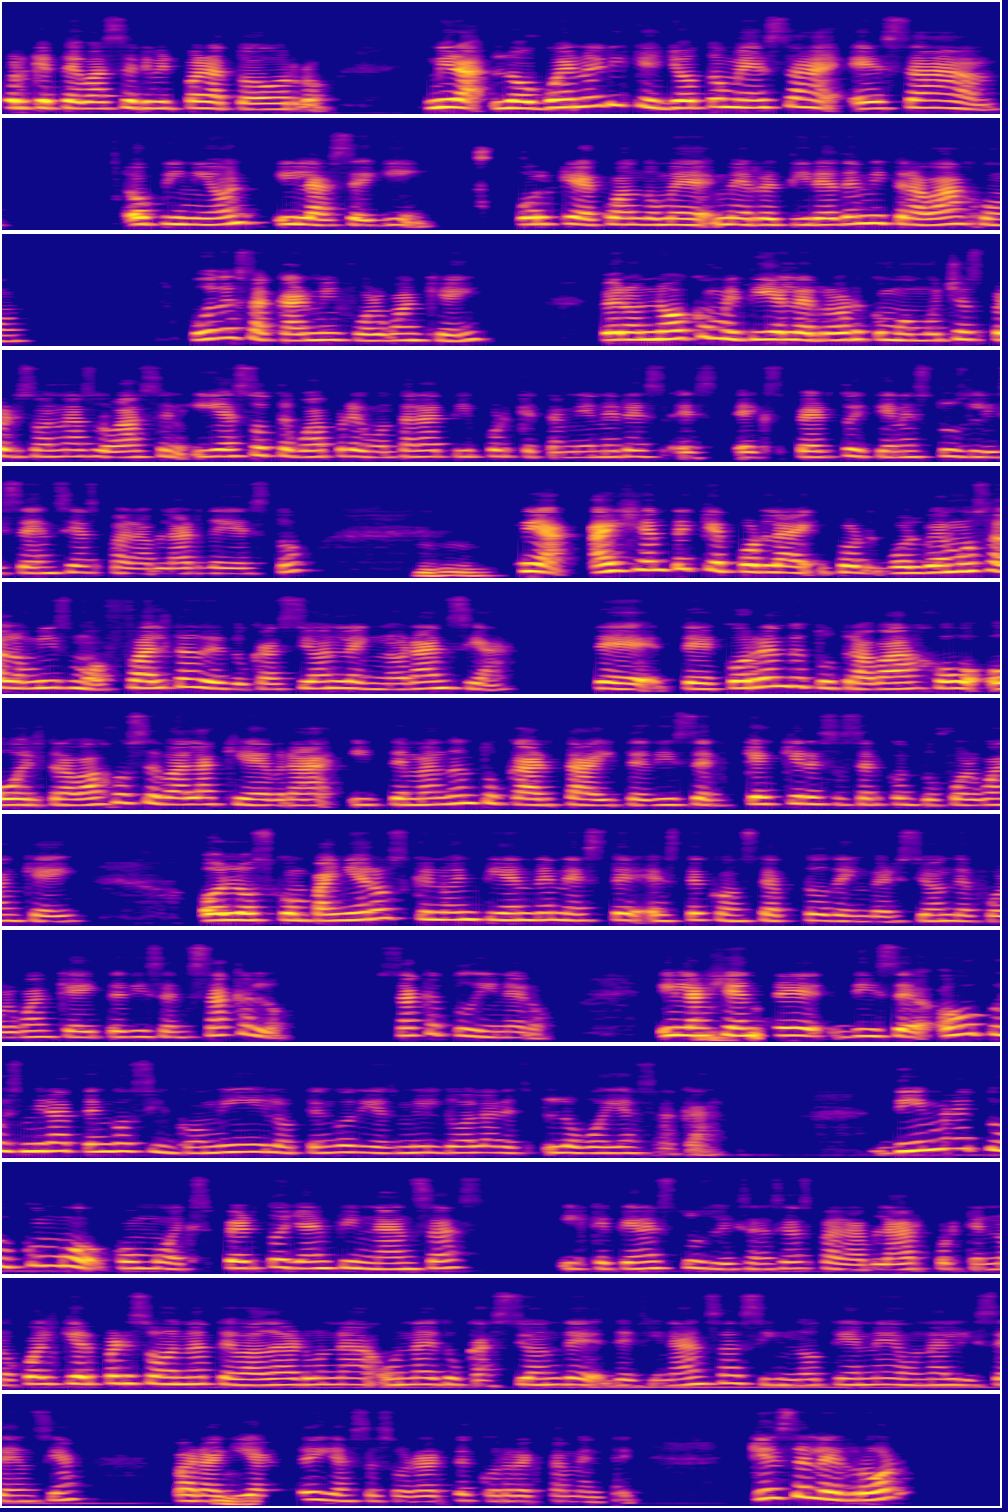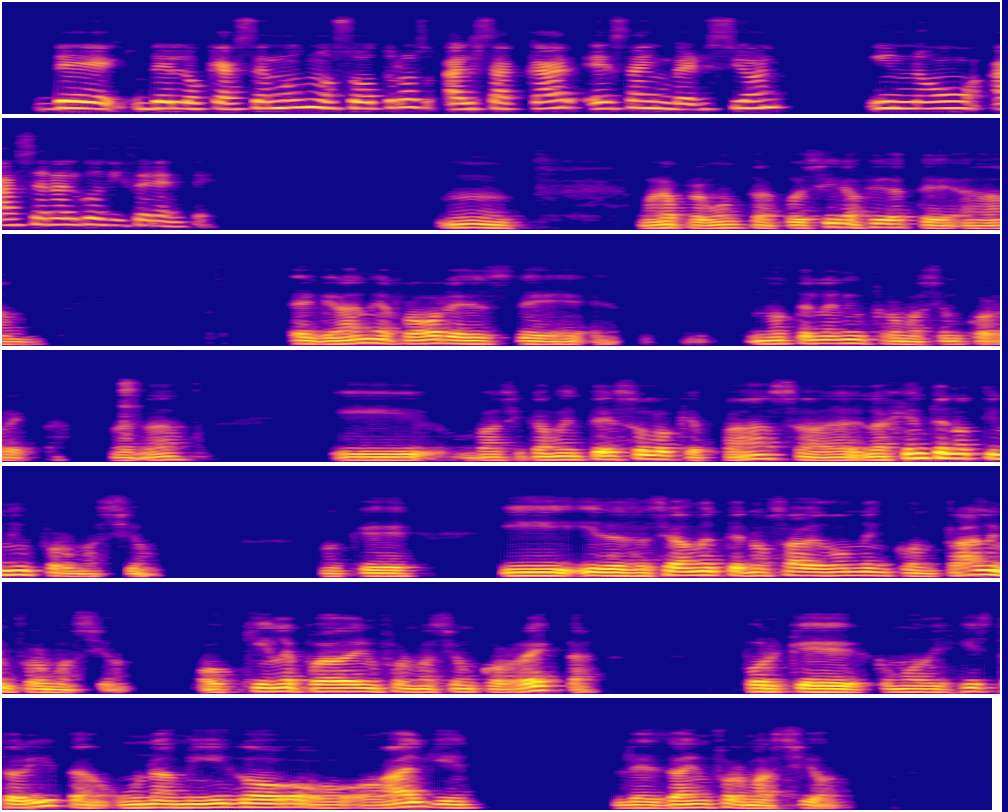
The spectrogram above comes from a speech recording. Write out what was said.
porque te va a servir para tu ahorro. Mira, lo bueno era que yo tomé esa, esa opinión y la seguí, porque cuando me, me retiré de mi trabajo, pude sacar mi 401k pero no cometí el error como muchas personas lo hacen. Y eso te voy a preguntar a ti porque también eres experto y tienes tus licencias para hablar de esto. Mira, hay gente que por la, volvemos a lo mismo, falta de educación, la ignorancia, te, te, corren de tu trabajo o el trabajo se va a la quiebra y te mandan tu carta y te dicen, ¿qué quieres hacer con tu 401k? O los compañeros que no entienden este, este concepto de inversión de 401k te dicen, sácalo, saca tu dinero. Y la gente dice, oh, pues mira, tengo 5 mil o tengo 10 mil dólares, lo voy a sacar. Dime tú como, como experto ya en finanzas y que tienes tus licencias para hablar, porque no cualquier persona te va a dar una, una educación de, de finanzas si no tiene una licencia para guiarte y asesorarte correctamente. ¿Qué es el error de, de, lo que hacemos nosotros al sacar esa inversión y no hacer algo diferente? Mm. Buena pregunta. Pues sí, fíjate, el gran error es de no tener información correcta, ¿verdad? Y básicamente eso es lo que pasa. La gente no tiene información, ¿ok? Y, y desgraciadamente no sabe dónde encontrar la información. O quién le puede dar información correcta. Porque, como dijiste ahorita, un amigo o alguien les da información.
